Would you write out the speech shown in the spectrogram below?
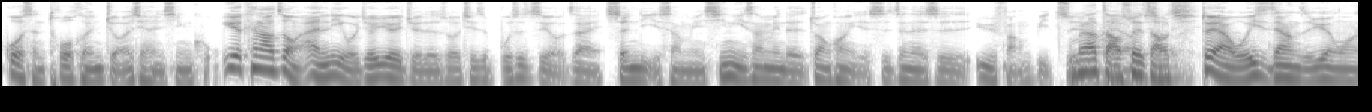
过程拖很久，而且很辛苦。越看到这种案例，我就越觉得说，其实不是只有在生理上面，心理上面的状况也是真的是预防比治疗。我们要早睡早起。对啊，我一直这样子愿望，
